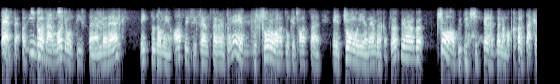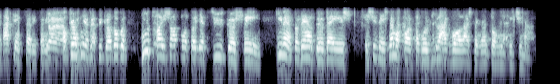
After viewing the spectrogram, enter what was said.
Persze, az igazán nagyon tiszta emberek, mit tudom én, Assisi Szent Ferenc, vagy én sorolhatunk egy 600, egy csomó ilyen embert a történelemből, soha a büdös életben nem akarták rákényszeríteni Ja, ja. a környezetükre a dolgot. Buddha is azt mondta, hogy ez szűkös rény. Kiment az erdőbe, és, és, izé, és nem akart abból világvallást, meg nem tudom mit, mit csinálni.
